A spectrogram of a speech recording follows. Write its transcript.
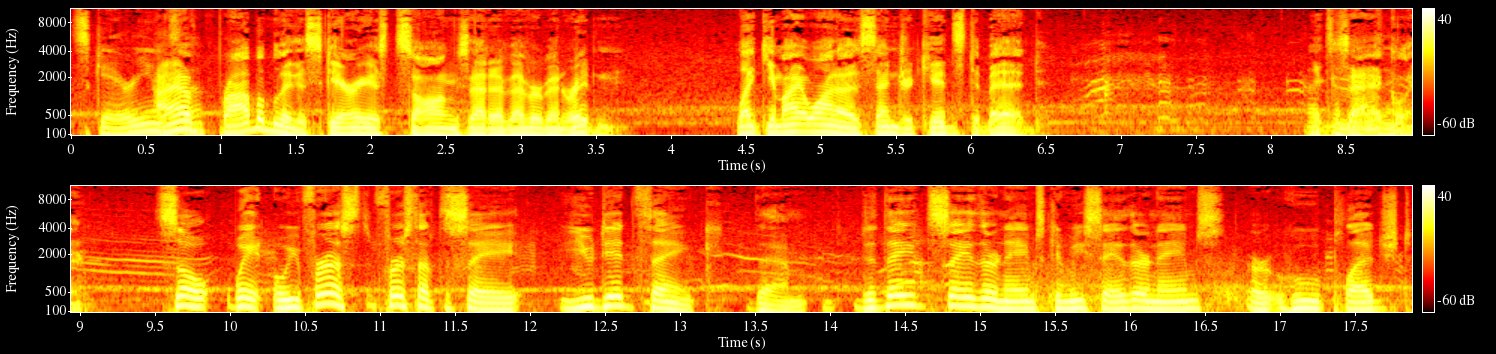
scary? And I stuff? have probably the scariest songs that have ever been written. Like you might want to send your kids to bed. That's exactly. amazing. So wait, we first first have to say you did thank them. Did they say their names? Can we say their names or who pledged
